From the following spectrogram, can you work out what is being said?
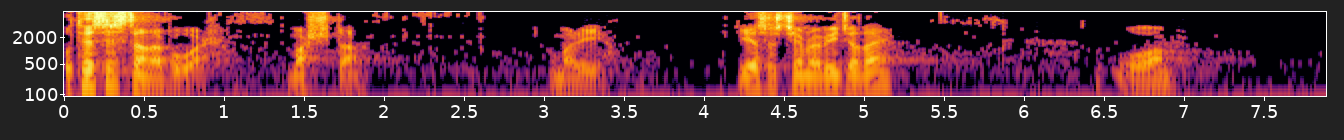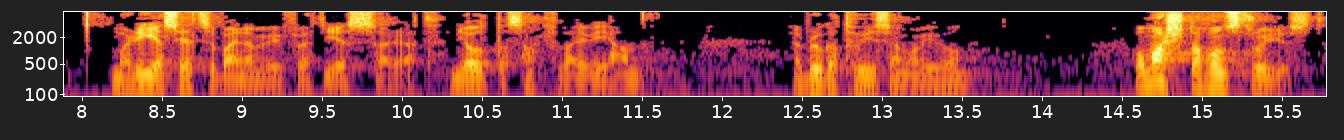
og til sisterne bor, Marsta og Maria. Jesus kommer og videre der, og Maria sett seg beina vi at Jesus här at njóta samfunnet vi han. Jeg bruker tog sammen vi hon. Og Marsta hon strøyest.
